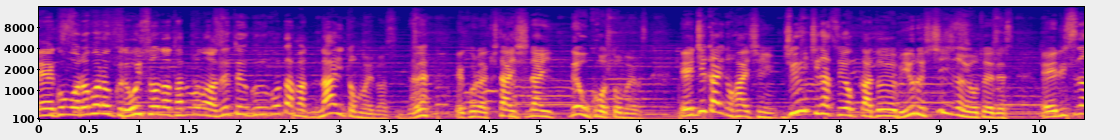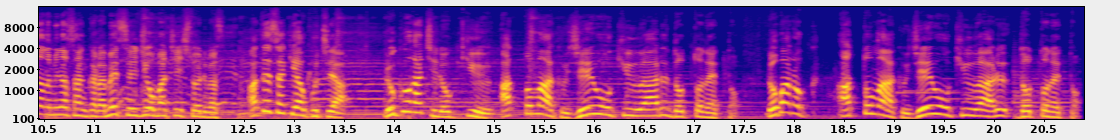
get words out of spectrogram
えー今後ロバロックで美味しそうな食べ物が出てくることはまずないと思いますんでね。えーこれは期待しないでおこうと思います。えー次回の配信、11月4日土曜日夜7時の予定です。えーリスナーの皆さんからメッセージをお待ちしております。宛先はこちら。6869アットマーク JOQR.net ロバロックアットマーク JOQR.net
